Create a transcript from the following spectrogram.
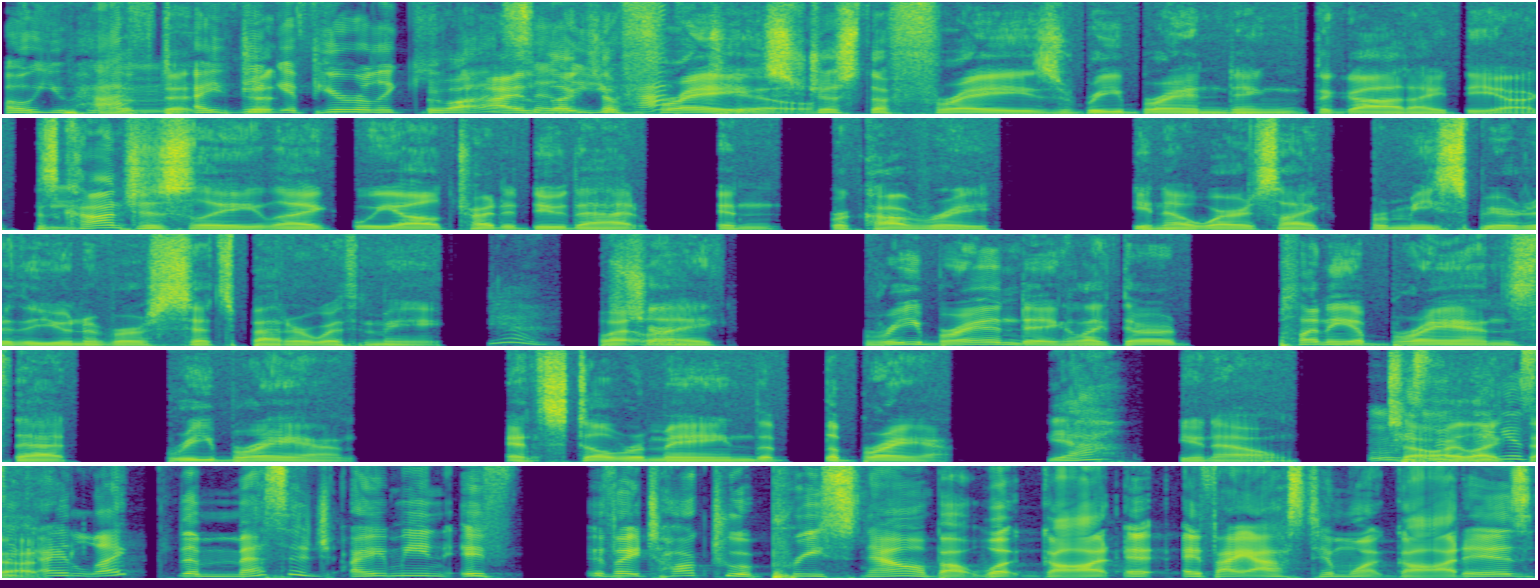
Oh, you have Uh, to. the- I think the- if you're like, Well, I us, like the phrase, to. just the phrase rebranding the God idea. Because consciously, like we all try to do that in recovery, you know, where it's like for me, spirit of the universe sits better with me. Yeah. But Sure. like rebranding, like there are plenty of brands that rebrand and still remain the, the brand, yeah. you know. Mhm. So I like is, that. I like the message. I mean, if if I talk to a priest now about what God, if I asked him what God is,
